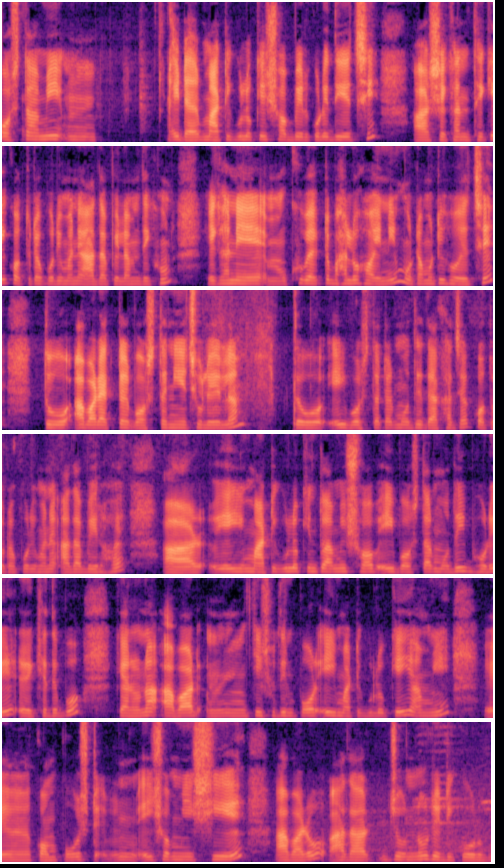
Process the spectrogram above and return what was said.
বস্তা আমি এটার মাটিগুলোকে সব বের করে দিয়েছি। আর সেখান থেকে কতটা পরিমাণে আদা পেলাম দেখুন, এখানে খুব একটা ভালো হয়নি, মোটামুটি হয়েছে। তো আবার একটা বস্তা নিয়ে চলে এলাম। তো এই বস্তাটার মধ্যে দেখা যাক কতটা পরিমাণে আদা বের হয়। আর এই মাটিগুলো কিন্তু আমি সব এই বস্তার মধ্যেই ভরে রেখে দেব। কেননা আবার কিছুদিন পর এই মাটিগুলোকেই আমি কম্পোস্ট এইসব মিশিয়ে আবারও আদার জন্য রেডি করব।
